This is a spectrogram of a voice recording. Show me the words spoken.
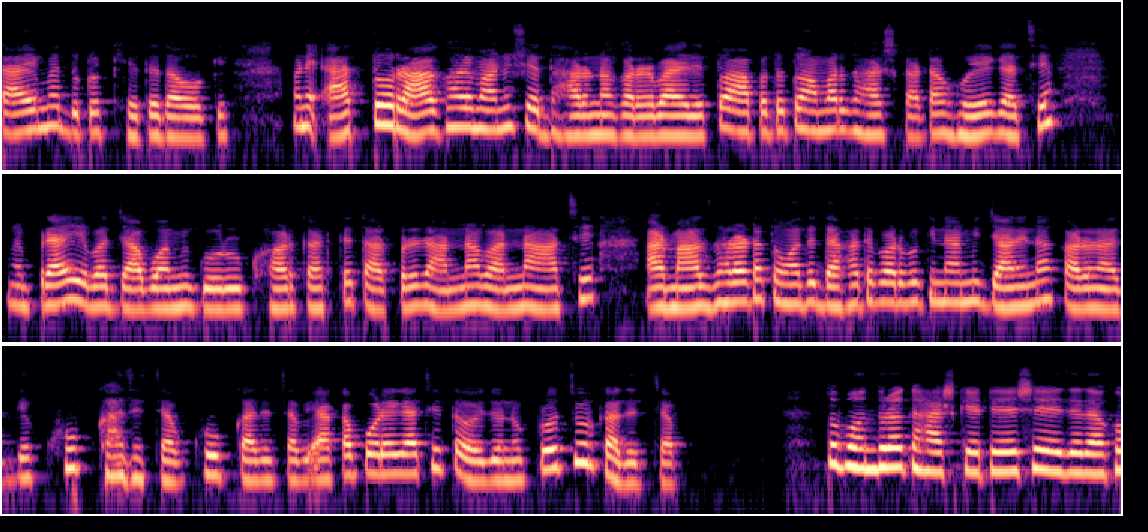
টাইমে দুটো খেতে দাও ওকে। মানে এত রাগ হয় মানুষের ধারণা করার বাইরে। তো আপাতত আমার ঘাস কাটা হয়ে গেছে। প্রায় এবার যাব আমি গরুর খড় কাটতে, তারপরে রান্না বান্না আছে। আর মাছ ধরাটা তোমাদের দেখাতে পারব কি না আমি জানি না, কারণ আজকে খুব কাজের চাপ, খুব কাজের চাপ। একা পড়ে গেছি তো, ওই জন্য প্রচুর কাজের চাপ। তো বন্ধুরা ঘাস কেটে এসে এই যে দেখো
